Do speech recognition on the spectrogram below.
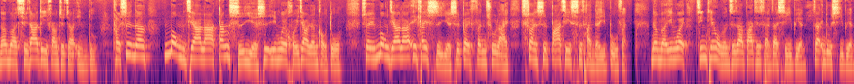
那么其他地方就叫印度。可是呢，孟加拉当时也是因为回教人口多，所以孟加拉一开始也是被分出来，算是巴基斯坦的一部分。那么，因为今天我们知道巴基斯坦在西边，在印度西边，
